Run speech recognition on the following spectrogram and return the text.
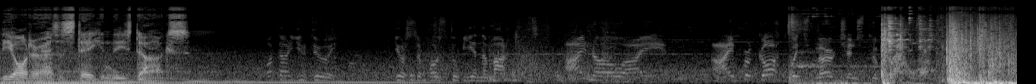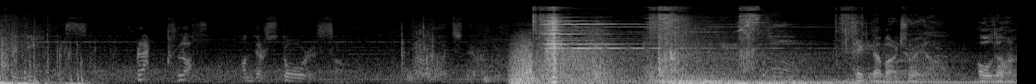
The Order has a stake in these docks. You're supposed to be in the market. I know, I... I forgot which merchants to black. Believe this. Black cloth on their stores. Oh, it's never Picked up our trail. Hold on.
